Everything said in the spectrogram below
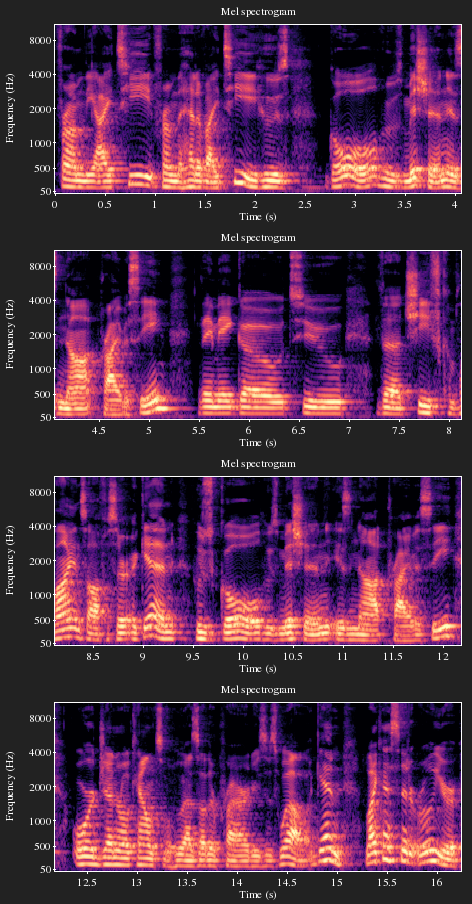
from the IT from the head of IT who's goal, whose mission is not privacy. They may go to the chief compliance officer, again, whose goal, whose mission is not privacy, or general counsel, who has other priorities as well. Again, like I said earlier,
